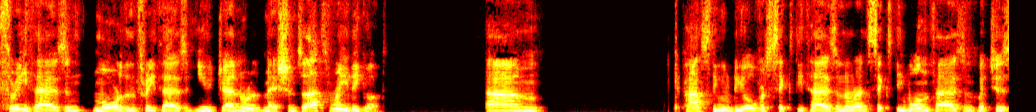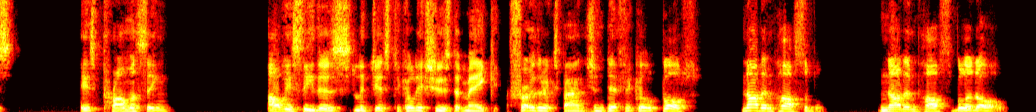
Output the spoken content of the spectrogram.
3,000, more than 3,000 new general admissions. So that's really good. Um, capacity will be over 60,000, around 61,000, which is, is promising. Obviously, there's logistical issues that make further expansion difficult, but not impossible. Not impossible at all.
